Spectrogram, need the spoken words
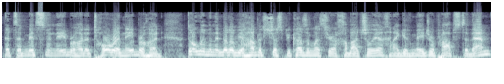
that's a mitzvah neighborhood, a Torah neighborhood. Don't live in the middle of your Yehupitz just because, unless you're a Chabad Shaliach, and I give major props to them.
